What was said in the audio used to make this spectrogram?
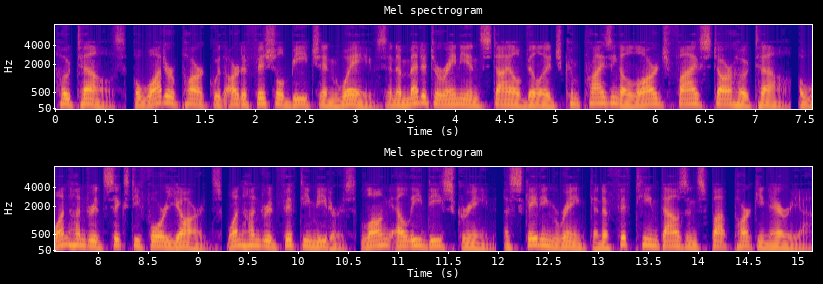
hotels, a water park with artificial beach and waves and a Mediterranean-style village comprising a large five-star hotel, a 164 yards 150 meters long LED screen, a skating rink and a 15,000-spot parking area.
